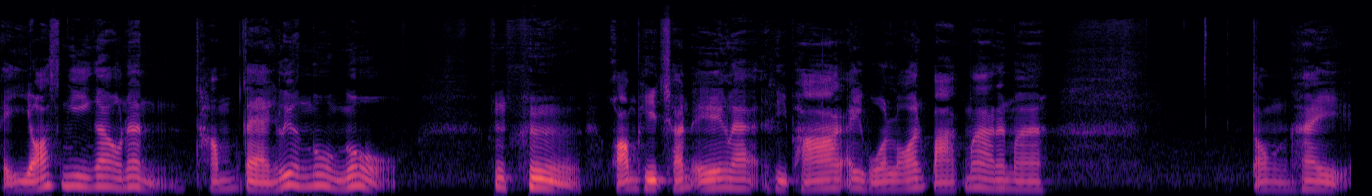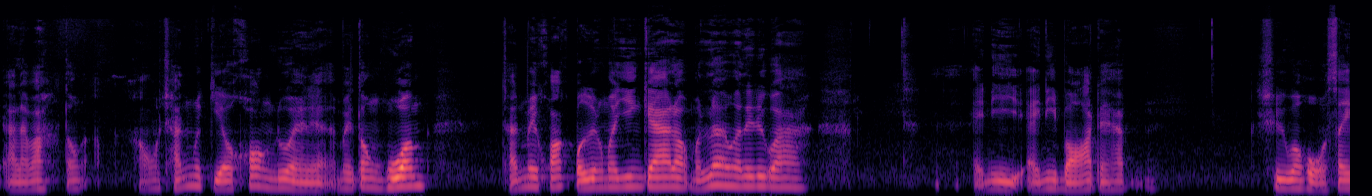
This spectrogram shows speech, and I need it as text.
ไอ้ยอสงี่เง่านั่นทำแต่งเรื่องโง่โง่ความผิดฉันเองแหละที่พาไอ้หัวร้อนปากมากนั่นมา ต้องให้อะไรวะต้องเอาฉันมาเกี่ยวข้องด้วยเนี่ย ไม่ต้องห่วง ฉันไม่ควักปืนออกมายิงแกหรอกมันเริ่มกันเลยดีกว่า ไอ้นี่ไอ้นี่บอสนะครับ ชื่อว่าโฮเซ่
